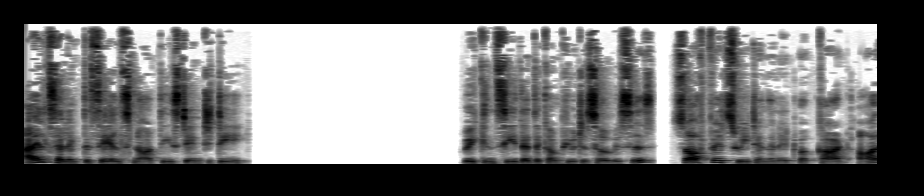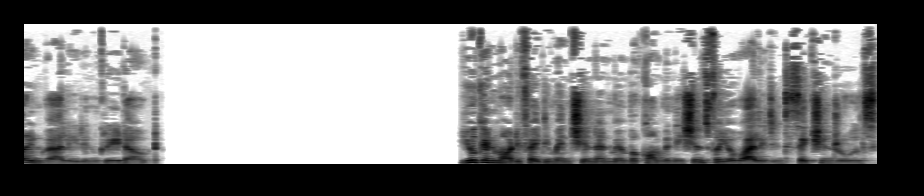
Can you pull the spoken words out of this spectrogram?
I'll select the Sales Northeast entity. We can see that the computer services, software suite and the network card are invalid and grayed out. You can modify dimension and member combinations for your valid intersection rules.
